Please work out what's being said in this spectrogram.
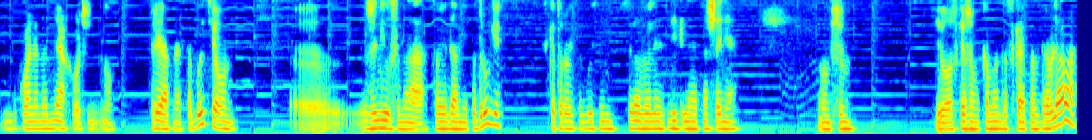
буквально на днях очень, ну, приятное событие. Он э, женился на своей давней подруге, с которой как бы с ним связывали длительные отношения. В общем, его, скажем, команда Sky поздравляла.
